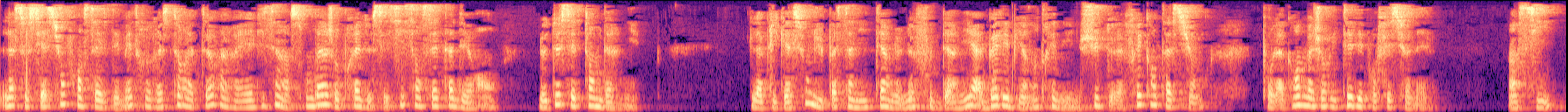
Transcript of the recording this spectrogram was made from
L'Association française des maîtres restaurateurs a réalisé un sondage auprès de ses 607 adhérents le 2 septembre dernier. L'application du pass sanitaire le 9 août dernier a bel et bien entraîné une chute de la fréquentation pour la grande majorité des professionnels. Ainsi,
